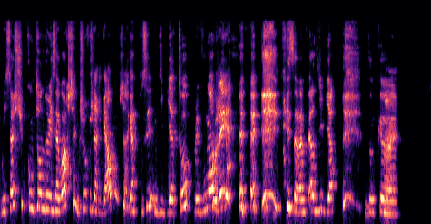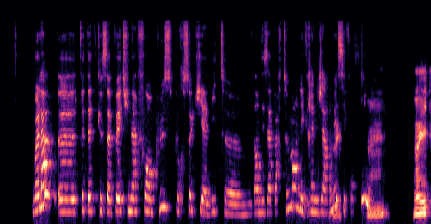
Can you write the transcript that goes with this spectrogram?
mais ça, je suis contente de les avoir. Chaque jour, je les regarde, je les regarde pousser, je me dis bientôt, je vais vous manger et ça va me faire du bien. Donc euh, Ouais. voilà, euh, peut-être que ça peut être une info en plus pour ceux qui habitent dans des appartements. Les graines germées, Oui. c'est facile. Oui,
